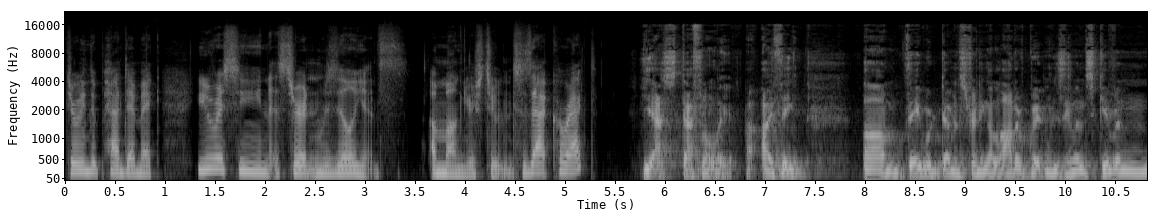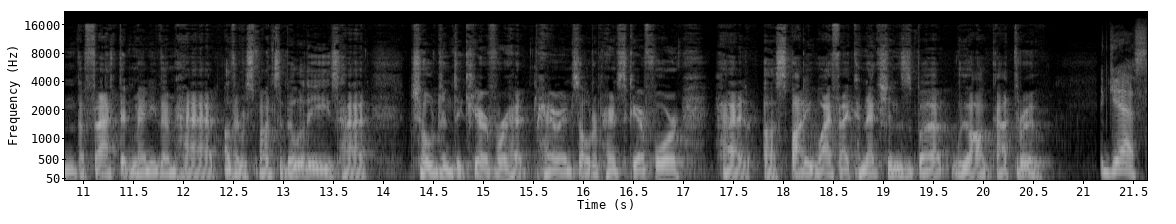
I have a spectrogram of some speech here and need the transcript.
during the pandemic you were seeing a certain resilience among your students. Is that correct? Yes, definitely. I think um, they were demonstrating a lot of grit and resilience given the fact that many of them had other responsibilities, had children to care for, had parents, older parents to care for, had uh, spotty Wi Fi connections, but we all got through. Yes,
